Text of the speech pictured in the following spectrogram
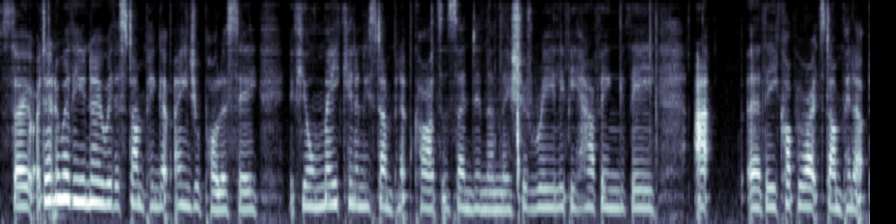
So I don't know whether you know with a Stampin' Up Angel policy, if you're making any Stampin' Up cards and sending them, they should really be having the uh, the copyright Stampin' Up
